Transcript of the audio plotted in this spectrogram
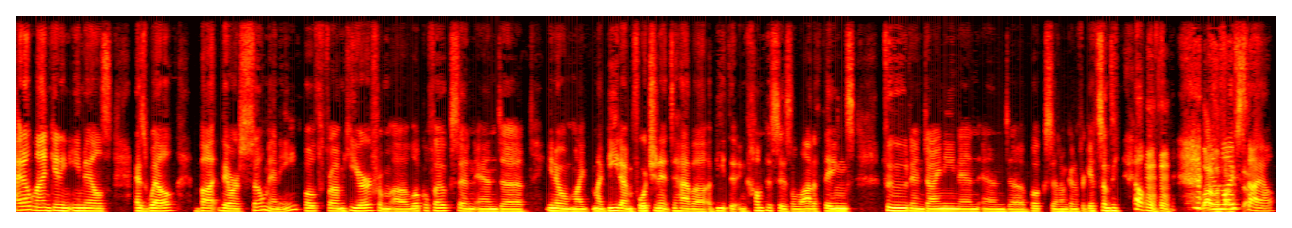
I don't mind getting emails as well, but there are so many, both from here, from uh, local folks, and and uh, you know my my beat. I'm fortunate to have a, a beat that encompasses a lot of things, food and dining and and uh, books, and I'm going to forget something else a lot of and the fun stuff. lifestyle.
